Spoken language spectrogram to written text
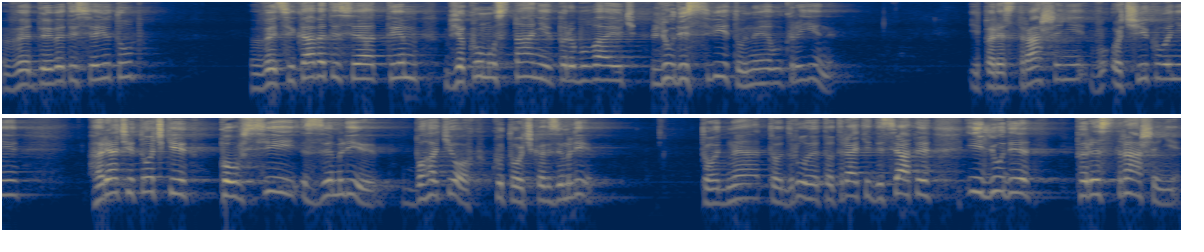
Ви дивитеся Ютуб? Ви цікавитеся тим, в якому стані перебувають люди світу, не України. І перестрашені в очікуванні гарячі точки по всій землі, в багатьох куточках землі. То одне, то друге, то третє, десяте, і люди перестрашені.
